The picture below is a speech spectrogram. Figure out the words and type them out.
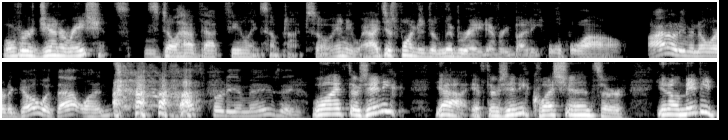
over generations mm-hmm. still have that feeling sometimes. So anyway, I just wanted to liberate everybody. Wow. I don't even know where to go with that one. That's pretty amazing. Well, if there's any, yeah, if there's any questions or, you know, maybe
